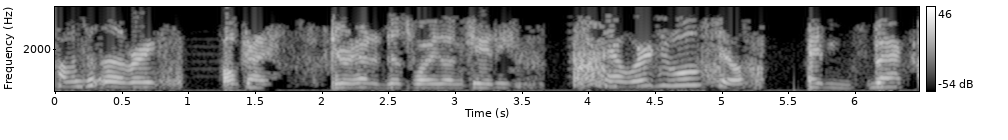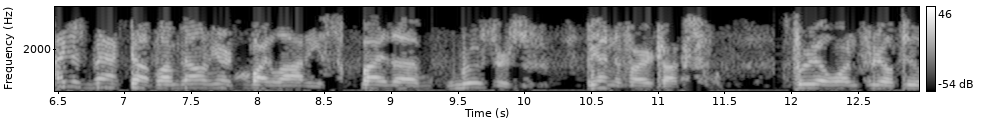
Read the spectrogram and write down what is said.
coming to the rig. Okay, you're headed this way then, Katie? Yeah, where'd you move to? And back, I just backed up. I'm down here by Lottie's, by the Roosters, behind the fire trucks. 301, 302.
